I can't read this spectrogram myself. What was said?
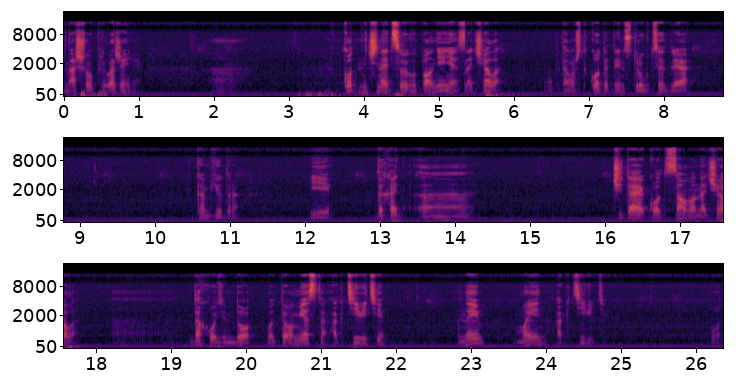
нашего приложения. А, код начинает свое выполнение сначала, потому что код это инструкция для компьютера. И доход, читая код с самого начала, э, доходим до вот этого места activity name main activity. Вот.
